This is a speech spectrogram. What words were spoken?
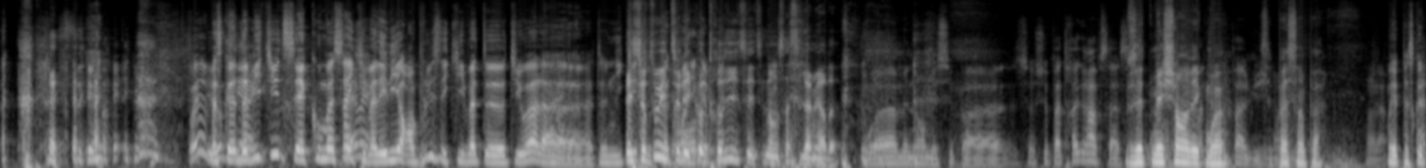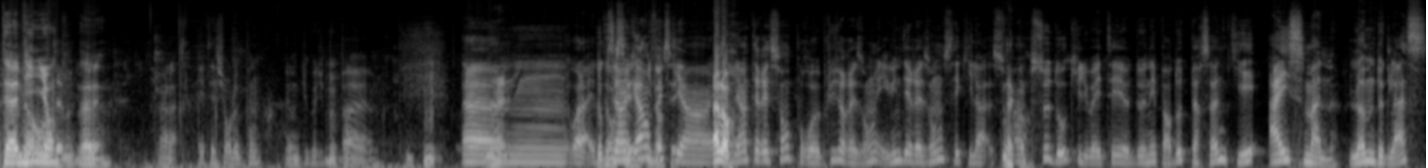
Ouais, parce que d'habitude, c'est Akumasai Ouais, qui ouais. va les lire en plus et qui va te, tu vois, là, te niquer. Et surtout, il te les contredit. c'est- Non, ça, c'est de la merde. Ouais, mais non, mais c'est pas, c'est c'est pas très grave ça. Vous êtes méchant avec moi. Pas, lui, C'est pas sympa. Voilà. Oui, parce que Ah, t'es à non, Avignon. Voilà, et t'es sur le pont. Et donc du coup, tu peux Mm. pas. euh. Mm. Euh, Voilà. Et donc c'est un gars en fait qui a un- Alors. il est intéressant pour euh, plusieurs raisons. Et une des raisons, c'est qu'il a son- un pseudo qui lui a été donné par d'autres personnes, qui est Iceman, l'homme de glace.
